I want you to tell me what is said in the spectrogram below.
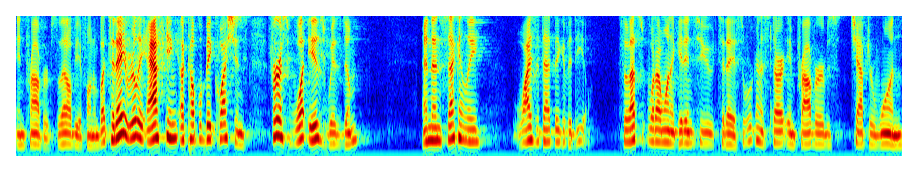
in Proverbs. So that'll be a fun one. But today, really asking a couple big questions. First, what is wisdom? And then, secondly, why is it that big of a deal? So that's what I want to get into today. So we're going to start in Proverbs chapter 1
